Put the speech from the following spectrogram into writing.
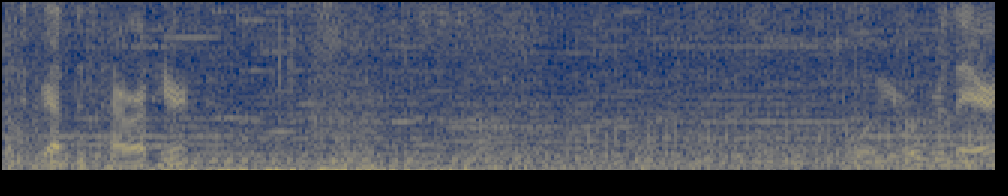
Let's grab this power up here. There.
